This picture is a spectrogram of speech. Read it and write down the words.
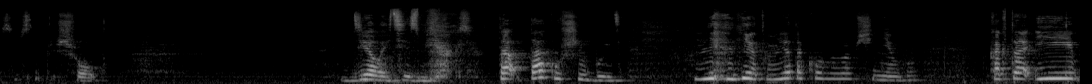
собственно, пришел. Делайте из меня. Так, так уж и быть. Нет, нет, у меня такого вообще не было. Как-то и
